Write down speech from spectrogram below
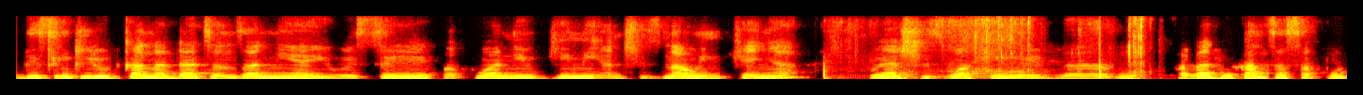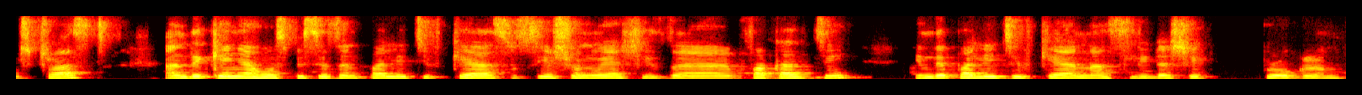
this include Canada, Tanzania, USA, Papua New Guinea, and she's now in Kenya, where she's working with um, Cancer Support Trust and the Kenya Hospices and Palliative Care Association, where she's a faculty in the Palliative Care Nurse Leadership Program.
